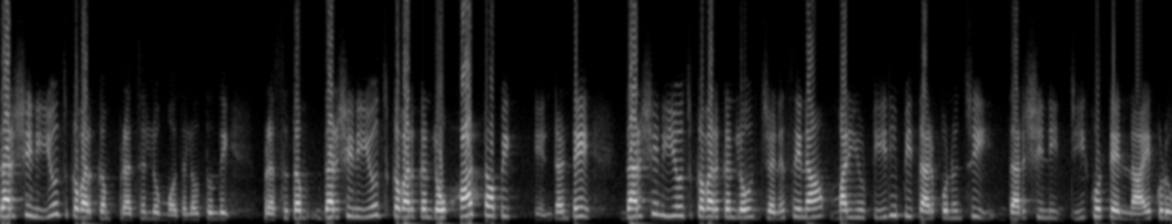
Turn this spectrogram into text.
దర్శి నియోజకవర్గం ప్రజల్లో మొదలవుతుంది. ప్రస్తుతం దర్శి నియోజకవర్గంలో హాట్ టాపిక్ ఏంటంటే దర్శి నియోజకవర్గంలో జనసేన మరియు టీడీపీ తరపు నుంచి దర్శిని ఢీకొట్టే నాయకుడు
